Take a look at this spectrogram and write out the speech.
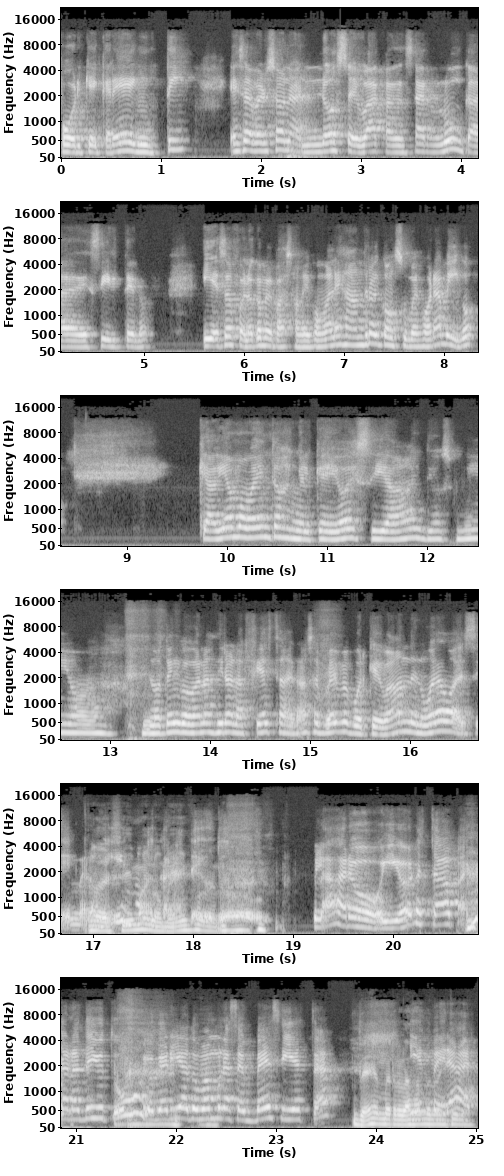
porque cree en ti, esa persona no se va a cansar nunca de decírtelo. Y eso fue lo que me pasó a mí con Alejandro y con su mejor amigo que había momentos en el que yo decía, ay Dios mío, no tengo ganas de ir a la fiesta de casa Pepe porque van de nuevo a decirme lo mismo. Claro, y yo no estaba para el canal de YouTube, yo quería tomarme una cerveza y ya está. Déjenme Y esperar,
